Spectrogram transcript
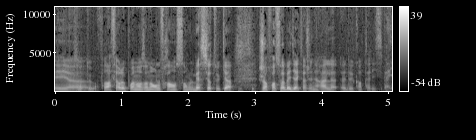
Et il faudra faire le point dans un an. On le fera ensemble. Merci en tout cas, Jean-François Bay, directeur général de Cantalis. Bye.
